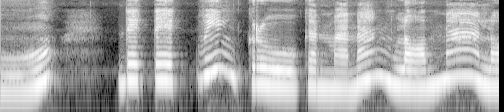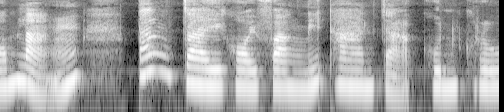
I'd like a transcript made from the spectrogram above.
เด็กๆวิ่งกรูกันมานั่งล้อมหน้าล้อมหลัง ตั้งใจคอยฟังนิทานจากคุณครู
